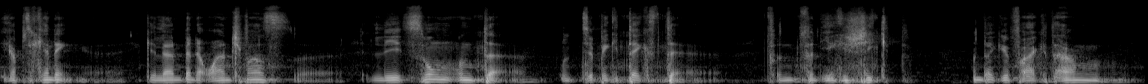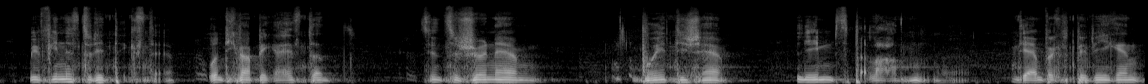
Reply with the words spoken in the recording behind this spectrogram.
ich habe sie kennengelernt bei der Ohrenspaß-Lesung und, äh, und sie hat mir Texte von, von ihr geschickt und da gefragt, ähm, wie findest du die Texte? Und ich war begeistert. Es sind so schöne poetische Lebensballaden, die einfach bewegen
